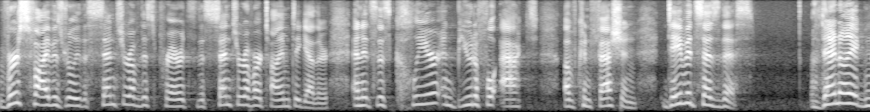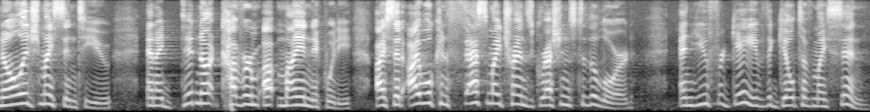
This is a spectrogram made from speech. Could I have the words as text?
Verse 5 is really the center of this prayer. It's the center of our time together. And it's this clear and beautiful act of confession. David says this Then I acknowledged my sin to you, and I did not cover up my iniquity. I said, I will confess my transgressions to the Lord, and you forgave the guilt of my sin.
